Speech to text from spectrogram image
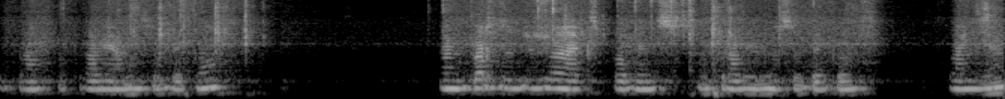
Dobra, naprawiamy sobie go. Mam bardzo dużo expo, więc naprawimy sobie go spokojnie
